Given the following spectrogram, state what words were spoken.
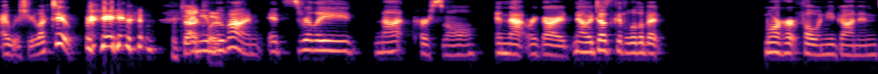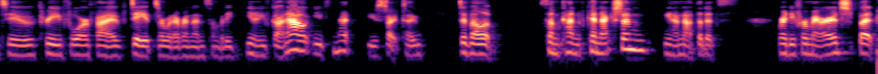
I wish you luck too. Right? Exactly. and you move on. It's really not personal in that regard. Now, it does get a little bit more hurtful when you've gone into three, four, five dates or whatever, and then somebody, you know, you've gone out, you've met, you start to develop some kind of connection. You know, not that it's ready for marriage, but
